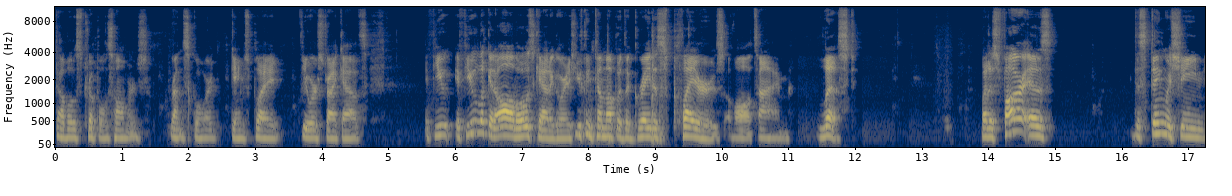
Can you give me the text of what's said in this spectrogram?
doubles, triples, homers, runs scored, games played, fewer strikeouts. If you if you look at all those categories, you can come up with the greatest players of all time list. But as far as distinguishing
